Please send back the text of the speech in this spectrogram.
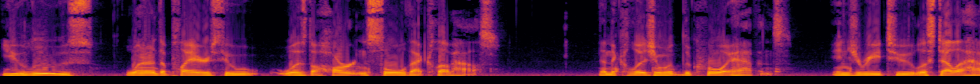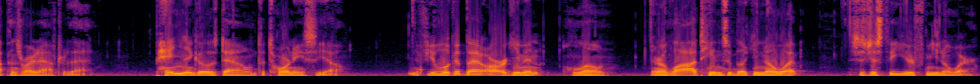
You lose one of the players who was the heart and soul of that clubhouse. Then the collision with Lucroy happens. Injury to La Stella happens right after that. Pena goes down to torn ACL. If you look at that argument alone, there are a lot of teams who be like, you know what? This is just the year from you know where.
